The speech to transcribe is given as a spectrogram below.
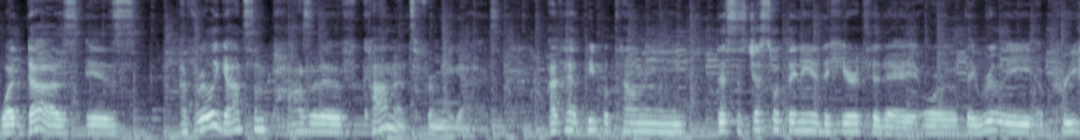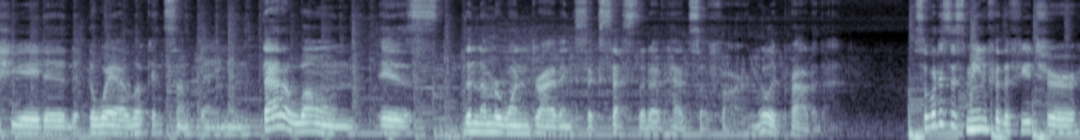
what does is I've really got some positive comments from you guys. I've had people tell me this is just what they needed to hear today, or they really appreciated the way I look at something. And that alone is the number one driving success that I've had so far. I'm really proud of that. So, what does this mean for the future,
